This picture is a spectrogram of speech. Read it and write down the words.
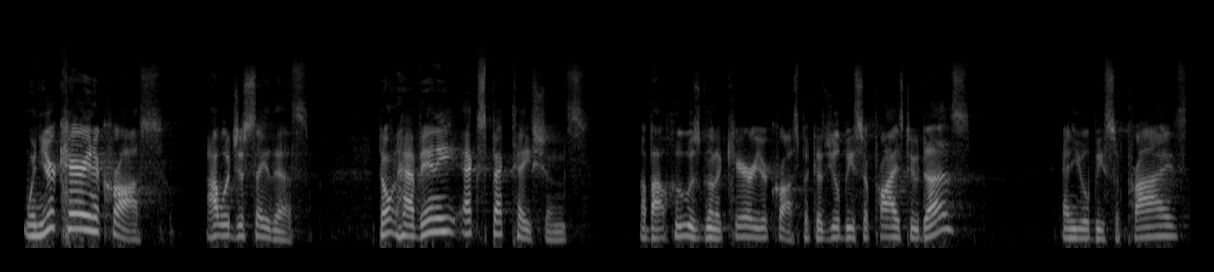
when you're carrying a cross, I would just say this don't have any expectations about who is going to carry your cross because you'll be surprised who does, and you'll be surprised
